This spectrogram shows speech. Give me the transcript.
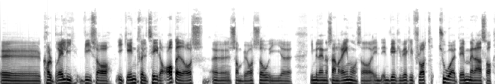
Øh, Colbrelli viser igen kvaliteter opad også, øh, som vi også så i, øh, i Milano Sanremo. Så en, en virkelig, virkelig flot tur af dem, men altså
